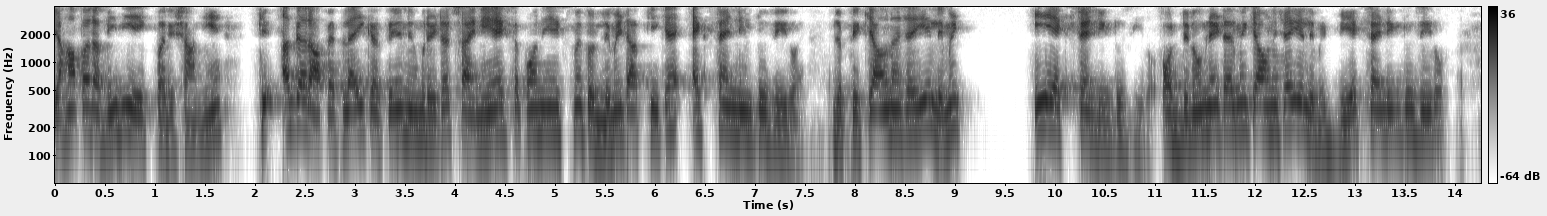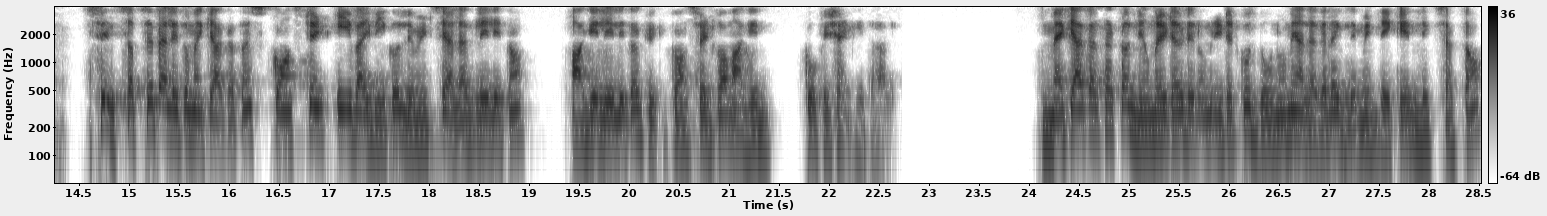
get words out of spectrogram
यहाँ पर अभी भी एक परेशानी है कि अगर आप अप्लाई करते हैं numerator sine a x upon a x में तो लिमिट आपकी क्या है? एक्सटेंडिंग टू ज़ीरो है। जबकि क्या होना चाहिए? Limit a x tending to zero और डिनोमिनेटर में क्या होनी चाहिए? Limit b x tending to zero since सबसे पहले तो मैं क्या करता हूँ, इस कांस्टेंट ए बाई बी को लिमिट से अलग ले लेता हूँ, आगे ले लेता हूँ, क्योंकि कांस्टेंट को हम आगे कोफिशिएंट की तरह ले मैं क्या कर सकता हूँ न्यूमरेटर डिनोमिनेटर को दोनों में अलग अलग लिमिट देके लिख सकता हूँ,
